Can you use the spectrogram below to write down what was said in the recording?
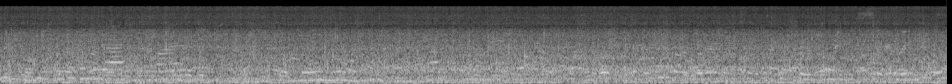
Thank you.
